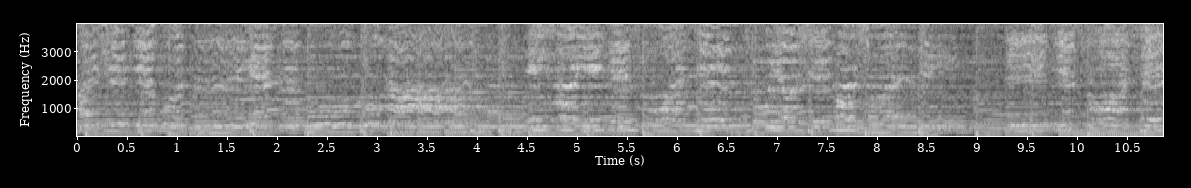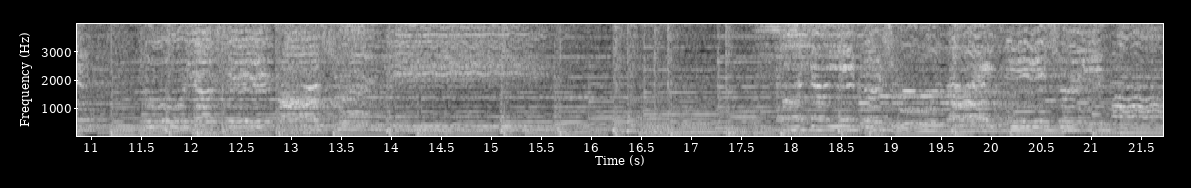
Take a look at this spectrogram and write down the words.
按时结果子，叶子不枯干。因它一切所行，他顺利；一切所行，主要是他顺利。它像一棵树在溪水旁，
